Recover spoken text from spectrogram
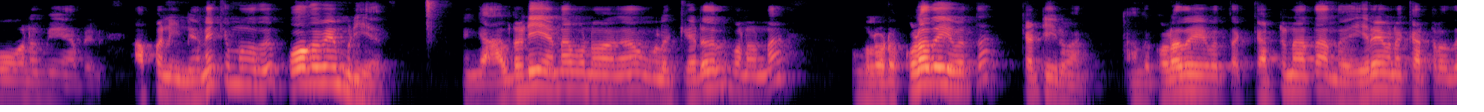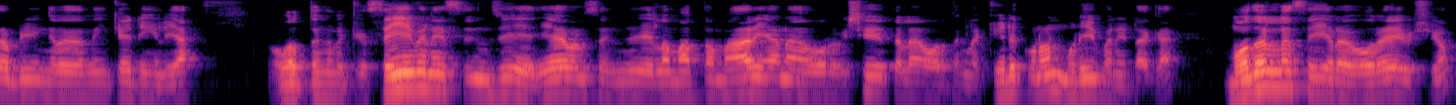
போகணுமே அப்படின்னு. அப்போ நீ நினைக்கும் போது போகவே முடியாது. நீங்கள் ஆல்ரெடி என்ன பண்ணுவாங்க? உங்களுக்கு கெடுதல் பண்ணோம்னா உங்களோட குலதெய்வத்தை கட்டிடுவாங்க அந்த குலதெய்வத்தை கட்டினா தான் அந்த இறைவனை கட்டுறது அப்படிங்கிறத நீங்கள் கேட்டீங்க இல்லையா? ஒருத்தங்களுக்கு செய்வினை செஞ்சு ஏவல் செஞ்சு இல்லை மற்ற மாதிரியான ஒரு விஷயத்துல ஒருத்தங்களை கெடுக்கணும்னு முடிவு பண்ணிட்டாக்க முதல்ல செய்கிற ஒரே விஷயம்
